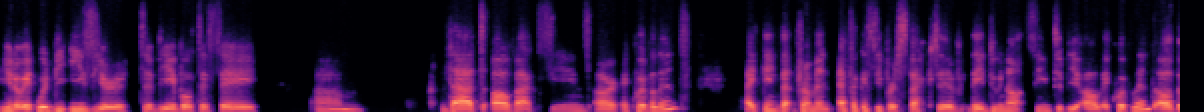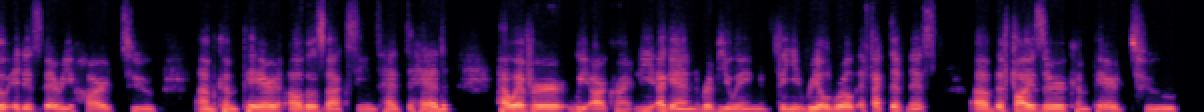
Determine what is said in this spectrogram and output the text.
you know, it would be easier to be able to say, um, that all vaccines are equivalent. I think that from an efficacy perspective, they do not seem to be all equivalent, although it is very hard to um, compare all those vaccines head to head. However, we are currently, again, reviewing the real world effectiveness of the Pfizer compared to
